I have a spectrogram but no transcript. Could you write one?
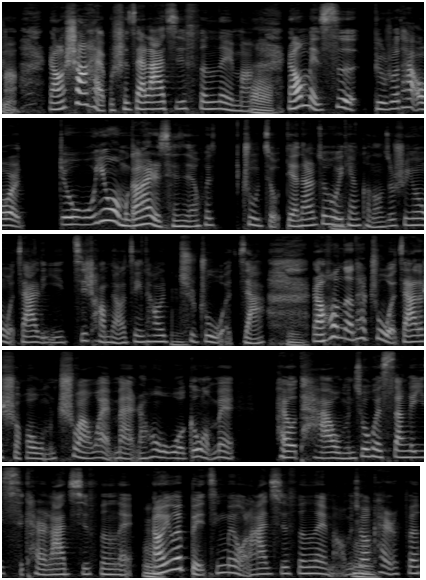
嘛，然后上海不是在垃圾分类吗？啊，然后每次，比如说他偶尔就我因为我们刚开始前几年会住酒店，但是最后一天可能就是因为我家离机场比较近，他会去住我家。嗯然后呢，他住我家的时候，我们吃完外卖，然后我跟我妹。还有他，我们就会三个一起开始垃圾分类。然后因为北京没有垃圾分类嘛，我们就要嗯开始分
